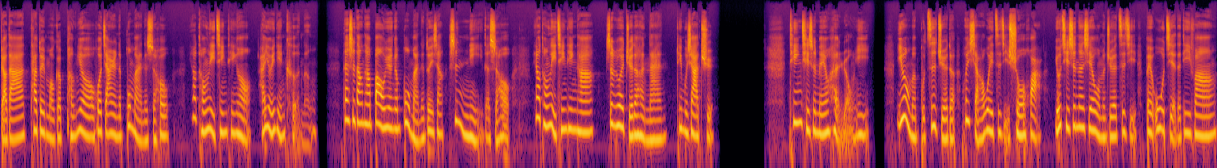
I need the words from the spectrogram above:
表达他对某个朋友或家人的不满的时候，要同理倾听哦。还有一点可能，但是当他抱怨跟不满的对象是你的时候，要同理倾听他，是不是会觉得很难，听不下去？听其实没有很容易，因为我们不自觉的会想要为自己说话，尤其是那些我们觉得自己被误解的地方，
